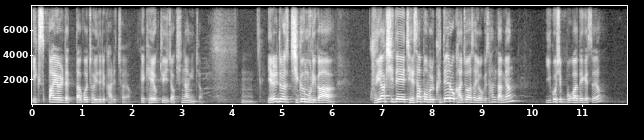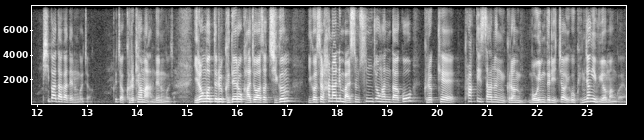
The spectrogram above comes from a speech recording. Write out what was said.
expire 됐다고 저희들이 가르쳐요. 그게 개혁주의적 신앙이죠. 음, 예를 들어서 지금 우리가 구약 시대의 제사법을 그대로 가져와서 여기서 한다면 이곳이 뭐가 되겠어요? 피바다가 되는 거죠. 그죠? 그렇게 하면 안 되는 거죠. 이런 것들을 그대로 가져와서 지금 이것을 하나님 말씀 순종한다고 그렇게 practice하는 그런 모임들이 있죠. 이거 굉장히 위험한 거예요.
